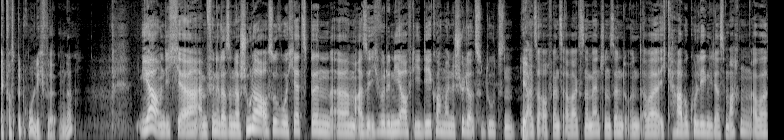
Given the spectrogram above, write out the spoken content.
etwas bedrohlich wirken, ne? Ja, und ich äh, empfinde das in der Schule auch so, wo ich jetzt bin. Ähm, also ich würde nie auf die Idee kommen, meine Schüler zu duzen. Ja. Also auch wenn es erwachsene Menschen sind. Und aber ich habe Kollegen, die das machen, aber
